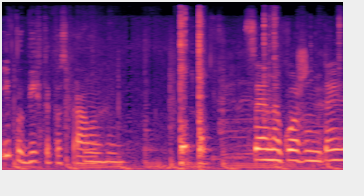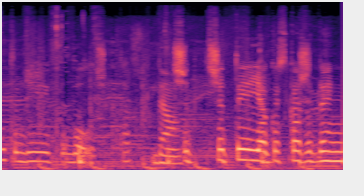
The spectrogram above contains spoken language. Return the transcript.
і побігти по справах. Мгм. Це на кожен день тобі футболочка, так? Да. Чи, чи ти якось кожен день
